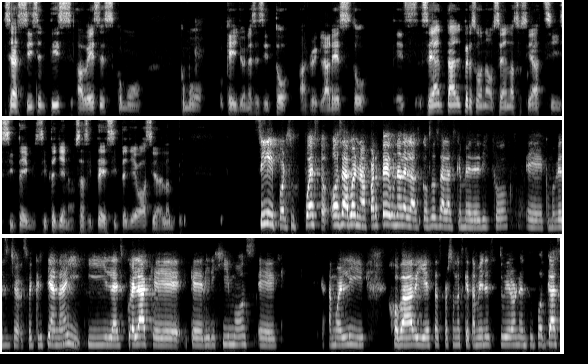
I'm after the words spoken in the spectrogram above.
o sea, sí sentís a veces como, como, ok, yo necesito arreglar esto, es, sea en tal persona o sea en la sociedad, sí, sí, te, sí te llena, o sea, sí te, sí te lleva hacia adelante. Sí, por supuesto. O sea, bueno, aparte una de las cosas a las que me dedico, eh, como habías dicho, soy cristiana y, y la escuela que, que dirigimos, eh, Samuel y Jobab y estas personas que también estuvieron en tu podcast,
